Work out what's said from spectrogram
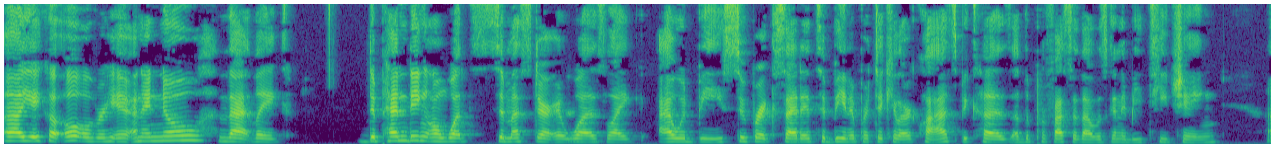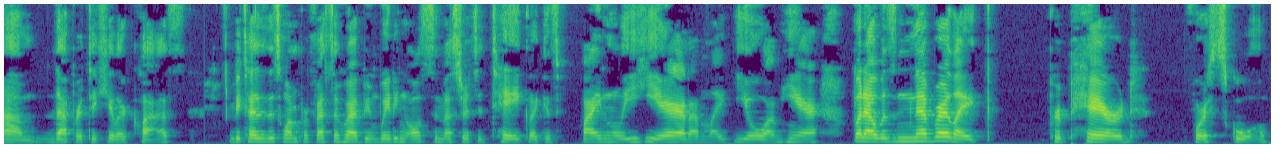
Uh, Yeka O over here, and I know that like depending on what semester it was, like I would be super excited to be in a particular class because of the professor that was going to be teaching um, that particular class. Because this one professor who I've been waiting all semester to take, like, is finally here, and I'm like, yo, I'm here. But I was never like prepared for school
